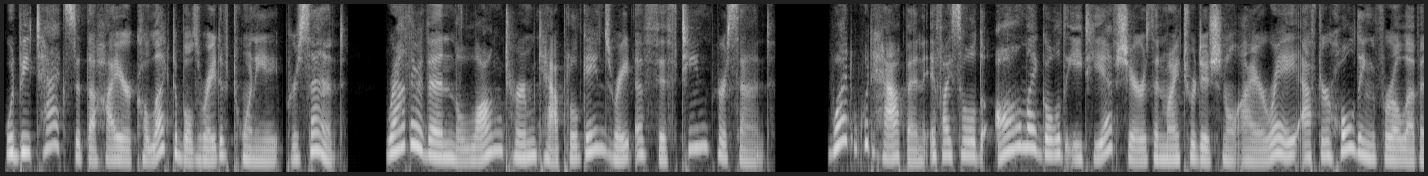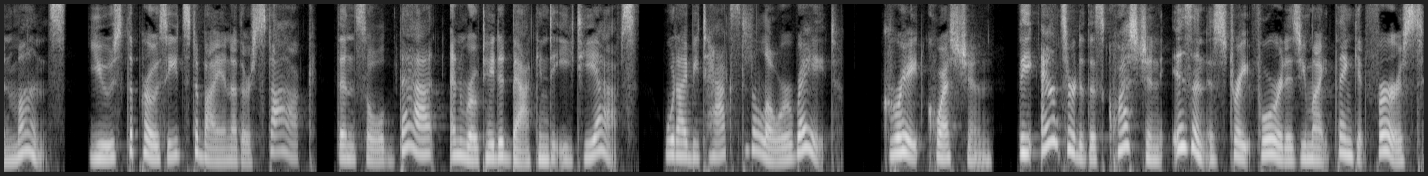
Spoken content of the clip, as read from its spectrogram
would be taxed at the higher collectibles rate of 28% rather than the long term capital gains rate of 15%. What would happen if I sold all my gold ETF shares in my traditional IRA after holding for 11 months, used the proceeds to buy another stock, then sold that and rotated back into ETFs? Would I be taxed at a lower rate? Great question. The answer to this question isn't as straightforward as you might think at first.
